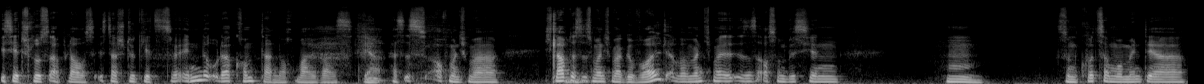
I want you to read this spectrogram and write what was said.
ist jetzt Schlussapplaus? Ist das Stück jetzt zu Ende oder kommt da noch mal was? Ja. Das ist auch manchmal, ich glaube, das mhm. ist manchmal gewollt, aber manchmal ist es auch so ein bisschen, hm, so ein kurzer Moment, der,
